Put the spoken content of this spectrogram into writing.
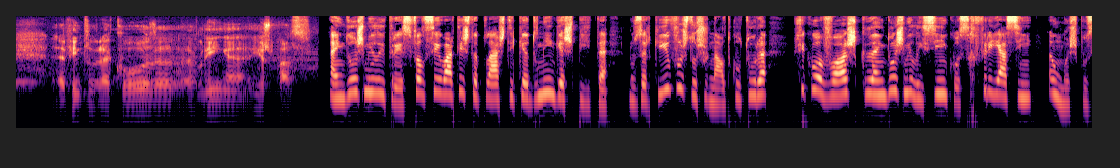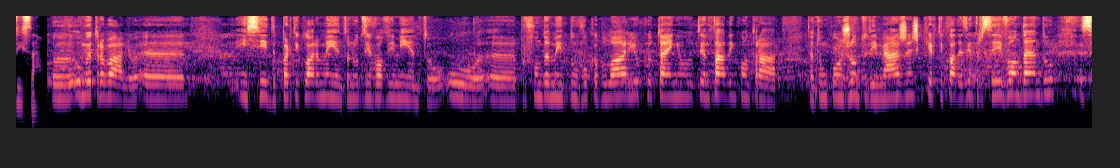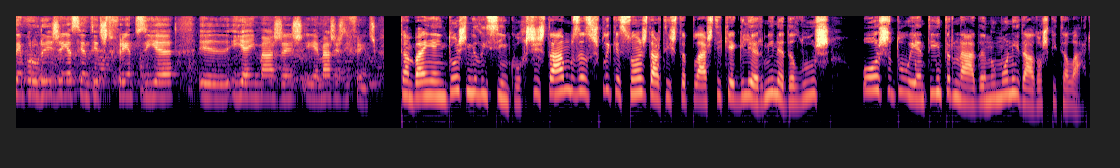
é a pintura, a cor, a linha e o espaço. Em 2013 faleceu a artista plástica Domingas Pita. Nos arquivos do Jornal de Cultura ficou a voz que em 2005 se referia assim a uma exposição. Uh, o meu trabalho uh incide particularmente no desenvolvimento ou uh, aprofundamento de um vocabulário que eu tenho tentado encontrar. Portanto, um conjunto de imagens que articuladas entre si vão dando sempre origem a sentidos diferentes e a, uh, e a, imagens, e a imagens diferentes. Também em 2005 registámos as explicações da artista plástica Guilhermina da Luz, hoje doente e internada numa unidade hospitalar.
